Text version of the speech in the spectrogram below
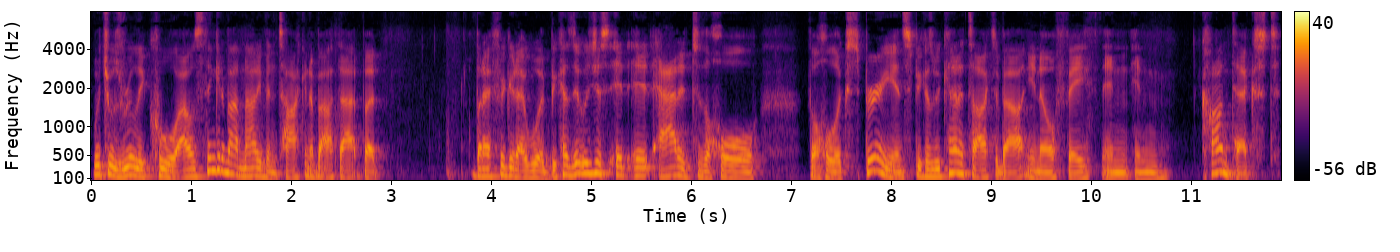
which was really cool. I was thinking about not even talking about that but but i figured i would because it was just it, it added to the whole the whole experience because we kind of talked about you know faith in in context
